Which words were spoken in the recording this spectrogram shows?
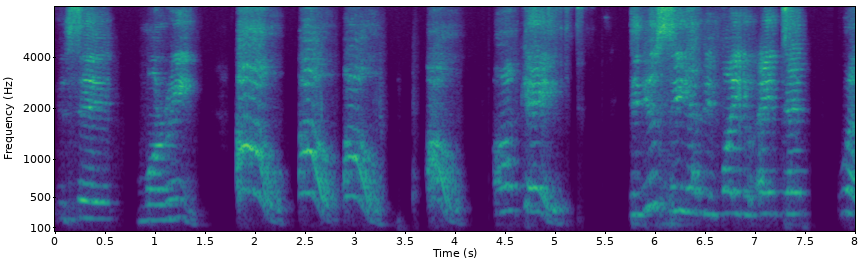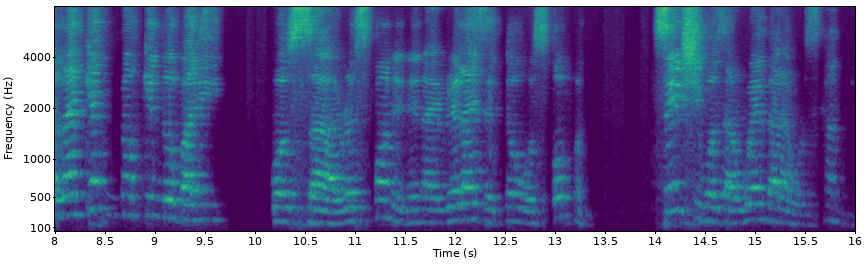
You say Maureen. Oh, oh, oh, oh, okay. Did you see her before you entered? Well, I kept knocking, nobody was uh, responding, and I realized the door was open. Since she was aware that I was coming,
